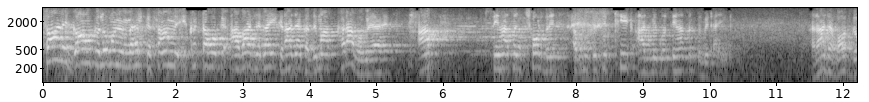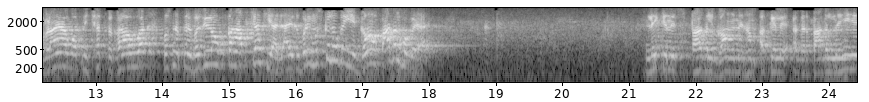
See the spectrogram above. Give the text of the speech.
सारे गाँव के लोगों ने महल के सामने इकट्ठा होकर आवाज़ लगाई कि राजा का दिमाग खराब हो गया है। आप सिंहासन छोड़ दें, अब हम किसी ठीक आदमी को सिंहासन पर बिठाएँगे। राजा बहुत घबराया, वो अपनी छत पर खड़ा हुआ। उसने अपने वजीरों को कहा आप क्या किया जाए? तो बड़ी मुश्किल हो गई, ये गाँव पागल हो गया है। लेकिन इस पागल गाँव में हम अकेले अगर पागल नहीं है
